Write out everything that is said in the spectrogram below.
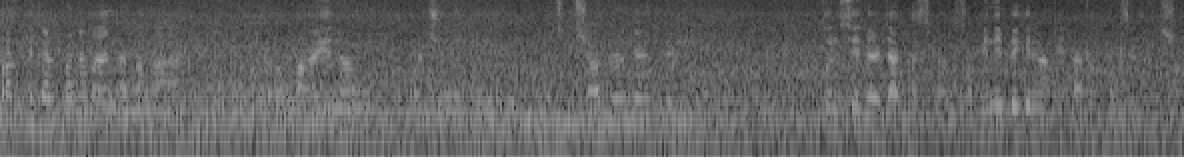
practical pa naman na baka magkaroon pa kayo ng opportunity other again, then consider that as well. So binibigyan lang kita ng consideration.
